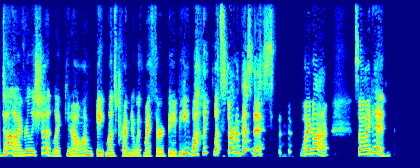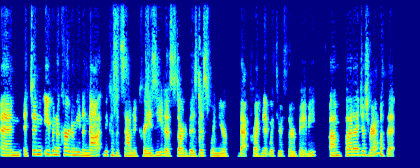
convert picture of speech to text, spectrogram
duh, I really should. Like, you know, I'm eight months pregnant with my third baby. Well, let's start a business. Why not? So I did. And it didn't even occur to me to not because it sounded crazy to start a business when you're that pregnant with your third baby. Um, but I just ran with it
